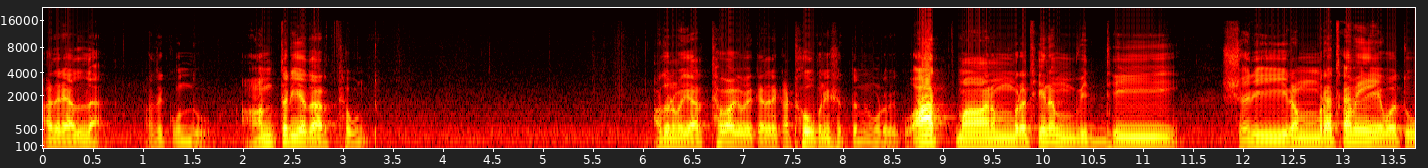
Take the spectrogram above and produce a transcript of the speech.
ಆದರೆ ಅಲ್ಲ, ಅದಕ್ಕೊಂದು ಆಂತರ್ಯದ ಅರ್ಥ ಉಂಟು. ಅದು ನಮಗೆ ಅರ್ಥವಾಗಬೇಕಾದರೆ ಕಠೋಪನಿಷತ್ತನ್ನು ನೋಡಬೇಕು. ಆತ್ಮಾನಂ ರಥಿನಂ ವಿದ್ಧಿ. ಶರೀರಂ ರಥಮೇವತು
